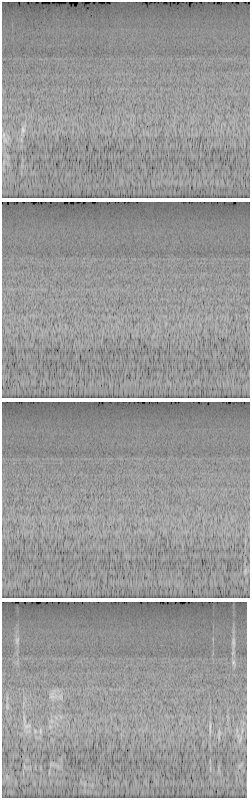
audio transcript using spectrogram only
half a manual. What is going on up there? Ooh. Hmm. That's not a good sign.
